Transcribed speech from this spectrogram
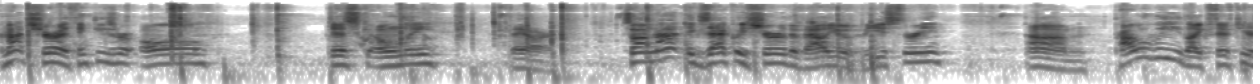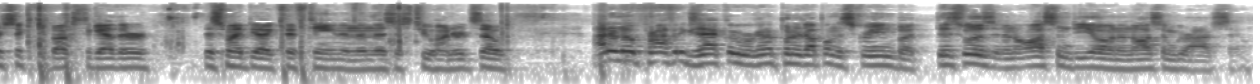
I'm not sure. I think these are all disc only, they are. So I'm not exactly sure the value of these three. Um, probably like 50 or 60 bucks together. This might be like 15 and then this is 200. So I don't know profit exactly. We're going to put it up on the screen, but this was an awesome deal and an awesome garage sale.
